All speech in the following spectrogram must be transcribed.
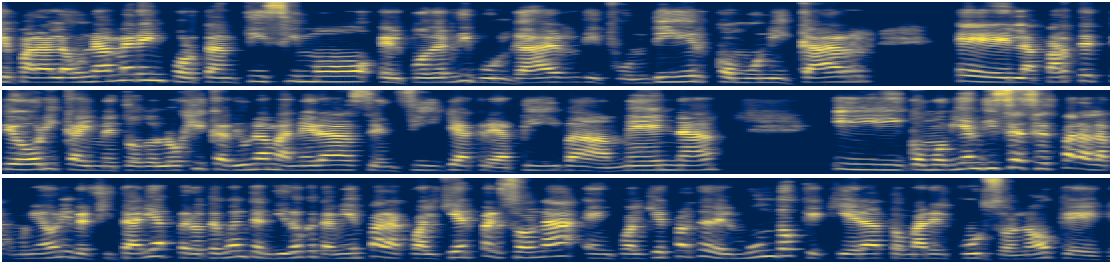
que para la UNAM era importantísimo el poder divulgar, difundir, comunicar eh, la parte teórica y metodológica de una manera sencilla, creativa, amena y como bien dices, es para la comunidad universitaria, pero tengo entendido que también para cualquier persona en cualquier parte del mundo que quiera tomar el curso, ¿no? Que,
